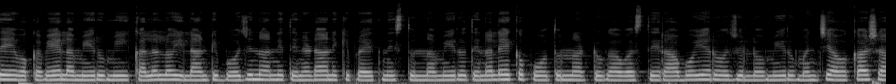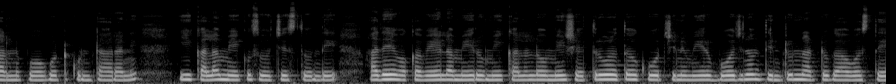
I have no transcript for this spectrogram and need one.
అదే ఒకవేళ మీరు మీ కలలో ఇలాంటి భోజనాన్ని తినడానికి ప్రయత్నిస్తున్న మీరు తినలేకపోతున్నట్టుగా వస్తే రాబోయే రోజుల్లో మీరు మంచి అవకాశాలను పోగొట్టుకుంటారని ఈ కళ మీకు సూచిస్తుంది. అదే ఒకవేళ మీరు మీ కలలో మీ శత్రువులతో కూర్చుని మీరు భోజనం తింటున్నట్టుగా వస్తే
